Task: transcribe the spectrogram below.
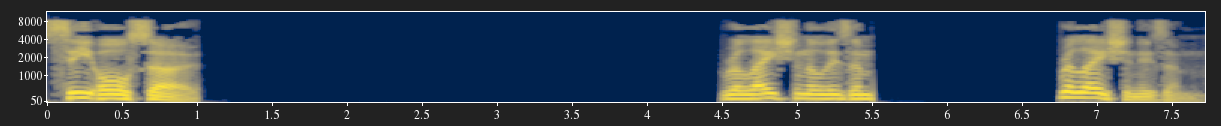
See also Relationalism Relationism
